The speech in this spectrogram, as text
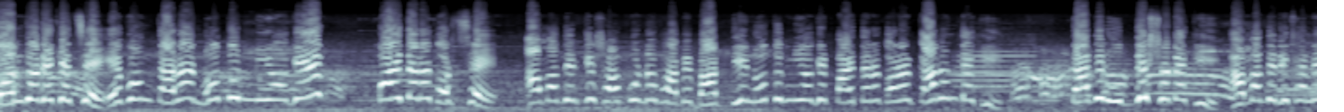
বন্ধ রেখেছে এবং তারা নতুন নিয়োগের পায়তারা করছে। আমাদেরকে সম্পূর্ণভাবে বাদ দিয়ে নতুন নিয়োগের পায়তারা করার কারণটা কি? তাদের উদ্দেশ্যটা কি? আমাদের এখানে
